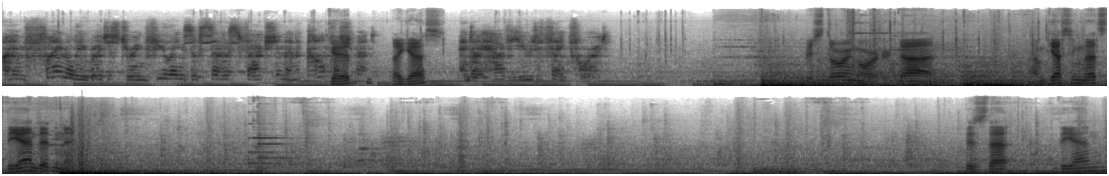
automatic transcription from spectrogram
I am finally registering feelings of satisfaction and accomplishment. Good, I guess. and I have you to thank for it. Restoring order, done. I'm guessing that's the end, isn't it? Is that the end?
